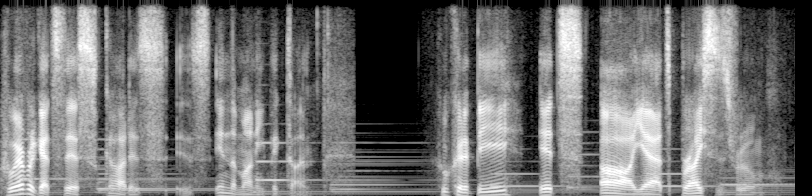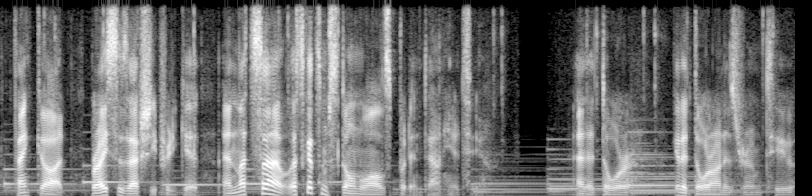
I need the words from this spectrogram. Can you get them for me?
whoever gets this, God, is is in the money big time. Who could it be? It's, oh yeah, it's Bryce's room. Thank God. Bryce is actually pretty good. And let's uh, let's get some stone walls put in down here too and a door. Get a door on his room too.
